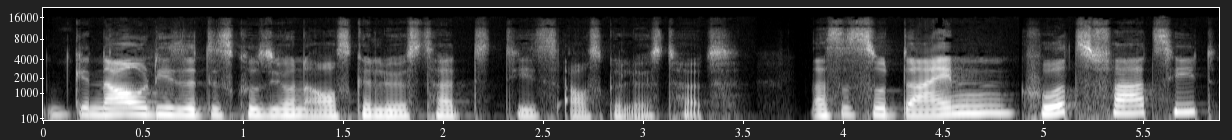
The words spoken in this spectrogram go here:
genau diese Diskussion ausgelöst hat, die es ausgelöst hat. Was ist so dein Kurzfazit?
